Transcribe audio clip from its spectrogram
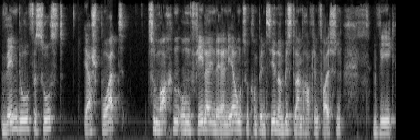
wenn du versuchst, ja, Sport zu machen, um Fehler in der Ernährung zu kompensieren, dann bist du einfach auf dem falschen Weg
